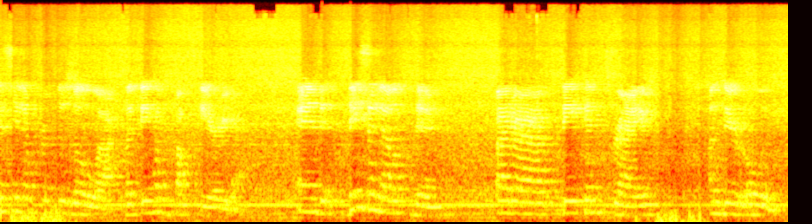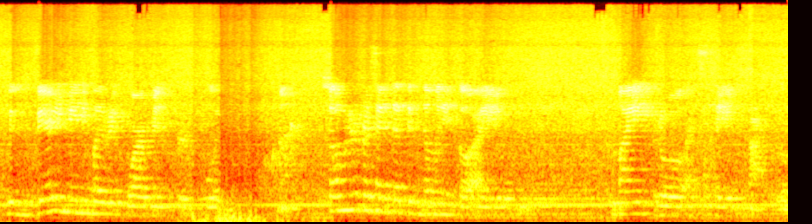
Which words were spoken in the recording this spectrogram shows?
na silang protozoa, but they have bacteria. And this allows them para they can thrive on their own with very minimal requirement for food. No? So, ang representative naman ito ay yung micro at saka yung macro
